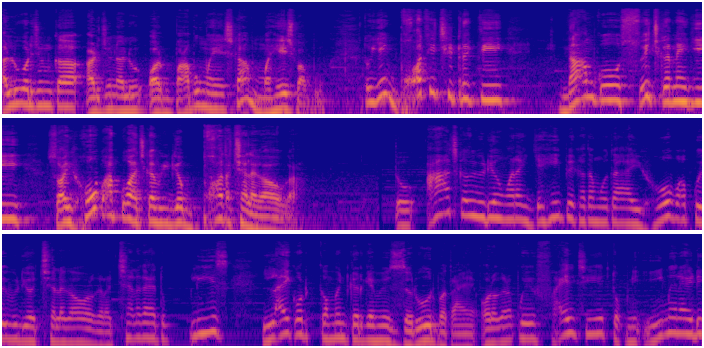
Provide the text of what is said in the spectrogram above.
अलू अर्जुन का, अर्जुन अलू और बाबू महेश का, महेश बाबू। तो ये बहुत ही अच्छी ट्रिक थी, नाम को स्विच करने की। सो आई होप आपको आज का वीडियो बहुत अच्छा लगा होगा। तो आज का वीडियो हमारा यहीं पे खत्म होता है। आई होप आपको ये वीडियो अच्छा लगा और अगर अच्छा लगा है तो प्लीज़ लाइक और कमेंट करके हमें ज़रूर बताएँ। और अगर आपको ये फ़ाइल चाहिए तो अपनी ईमेल आईडी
